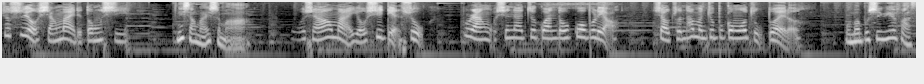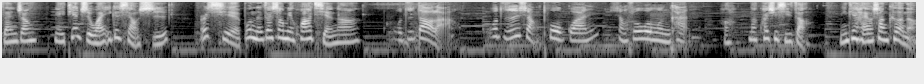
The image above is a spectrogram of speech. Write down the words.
就是有想买的东西。你想买什么啊？我想要买游戏点数，不然我现在这关都过不了。小纯他们就不跟我组队了。我们不是约法三章，每天只玩一个小时，而且不能在上面花钱啊。我知道啦，我只是想破关，想说问问看。好，那快去洗澡，明天还要上课呢。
